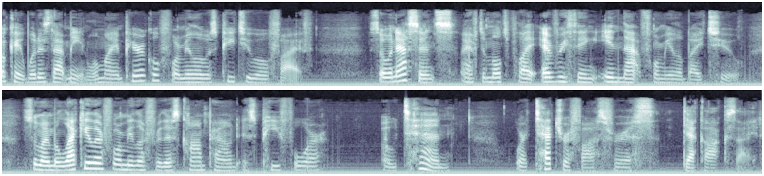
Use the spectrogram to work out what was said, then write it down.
Okay, what does that mean? Well, my empirical formula was P2O5. So in essence, I have to multiply everything in that formula by 2. So my molecular formula for this compound is P4O10, or tetraphosphorus decoxide.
